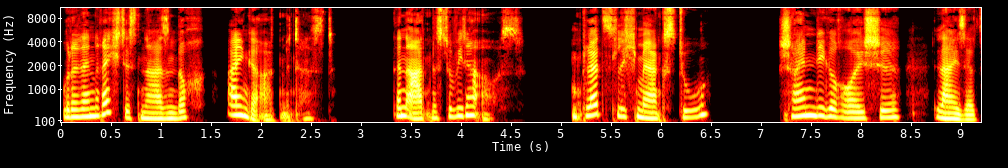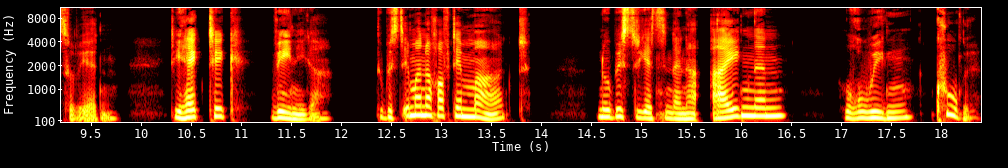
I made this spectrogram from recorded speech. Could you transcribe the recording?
oder dein rechtes Nasenloch eingeatmet hast. Dann atmest du wieder aus. Und plötzlich merkst du, scheinen die Geräusche leiser zu werden, die Hektik weniger. Du bist immer noch auf dem Markt, nur bist du jetzt in deiner eigenen ruhigen Kugel.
